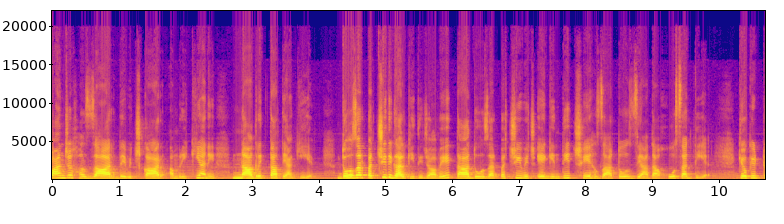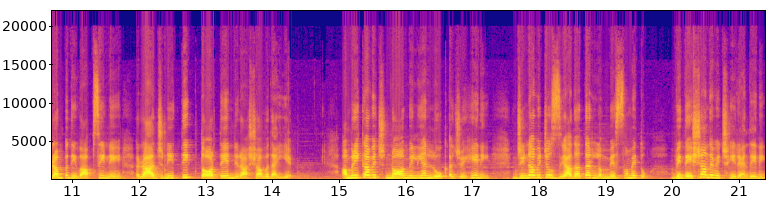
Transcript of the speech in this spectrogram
5000 ਦੇ ਵਿਚਕਾਰ ਅਮਰੀਕੀਆਂ ਨੇ ਨਾਗਰਿਕਤਾ ਤਿਆਗੀ ਹੈ। 2025 ਦੀ ਗੱਲ ਕੀਤੀ ਜਾਵੇ ਤਾਂ 2025 ਵਿੱਚ ਇਹ ਗਿਣਤੀ 6000 ਤੋਂ ਜ਼ਿਆਦਾ ਹੋ ਸਕਦੀ ਹੈ, ਕਿਉਂਕਿ ਟਰੰਪ ਦੀ ਵਾਪਸੀ ਨੇ ਰਾਜਨੀਤਿਕ ਤੌਰ ਤੇ ਨਿਰਾਸ਼ਾ ਵਧਾਈ ਹੈ। ਅਮਰੀਕਾ ਵਿੱਚ 9 ਮਿਲੀਅਨ ਲੋਕ ਅਜਿਹੇ ਨੇ ਜਿਨ੍ਹਾਂ ਵਿੱਚੋਂ ਜ਼ਿਆਦਾਤਰ ਲੰਮੇ ਸਮੇਂ ਤੋਂ ਵਿਦੇਸ਼ਾਂ ਦੇ ਵਿੱਚ ਹੀ ਰਹਿੰਦੇ ਨੇ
